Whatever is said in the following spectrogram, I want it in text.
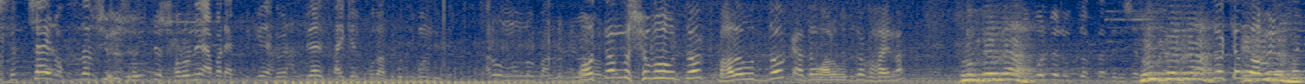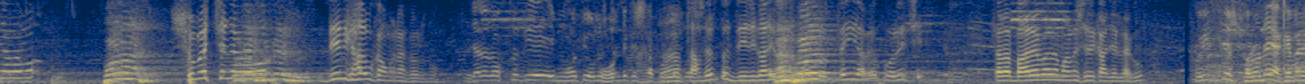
স্বেচ্ছায় রক্তদান শিবির শহীদদের স্মরণে আবার একদিকে একেবারে সাইকেল প্রদান প্রতিবন্ধীদের অত্যন্ত শুভ উদ্যোগ ভালো উদ্যোগ এত ভালো উদ্যোগ হয় না। উদ্যোক্তাদের অভিনন্দন জানাব। শুভেচ্ছা জানাব। দীর্ঘায়ু কামনা করব। যারা রক্ত দিয়ে এই মহতি অনুষ্ঠানটিকে সাফল্য হ্যাঁ, তাদের তো দীর্ঘায়ু কামনা করতেই হবে করেছি। তারা বারে বারে মানুষের কাজে লাগুক। শহীদদের স্মরণে একেবারে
